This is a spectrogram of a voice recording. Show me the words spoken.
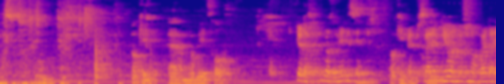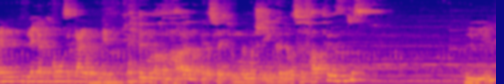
Was zu tun? Okay, ähm, wollen wir jetzt raus? Ja, das nee, ist ja nicht. Okay. Es sei denn, jemand möchte noch weiterhin lächerlich große Kleidung nehmen. Ich bin nur noch am Hadern, ob mir das vielleicht irgendwann mal stehen könnte. Was für Farbtöne sind das? Mhm.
